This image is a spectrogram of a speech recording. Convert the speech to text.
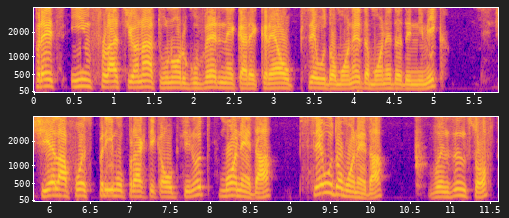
preț inflaționat unor guverne care creau pseudomonedă, monedă de nimic, și el a fost primul, practic, a obținut moneda, pseudomoneda, vânzând soft,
